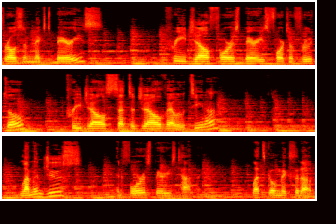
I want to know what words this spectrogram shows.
frozen mixed berries, pre-gel forest berries fortefrutto, pre-gel setagel vellutina, lemon juice, and forest berries topping. Let's go mix it up.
